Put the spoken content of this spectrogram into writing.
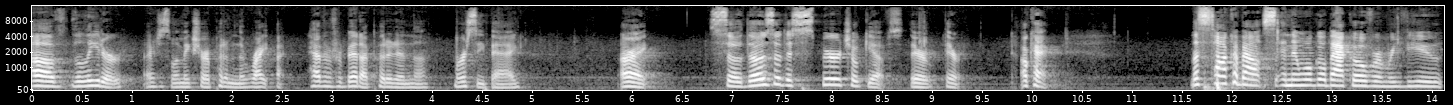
of the leader. I just want to make sure I put them in the right Heaven forbid I put it in the mercy bag. All right. So those are the spiritual gifts. They're there. Okay. Let's talk about, and then we'll go back over and review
